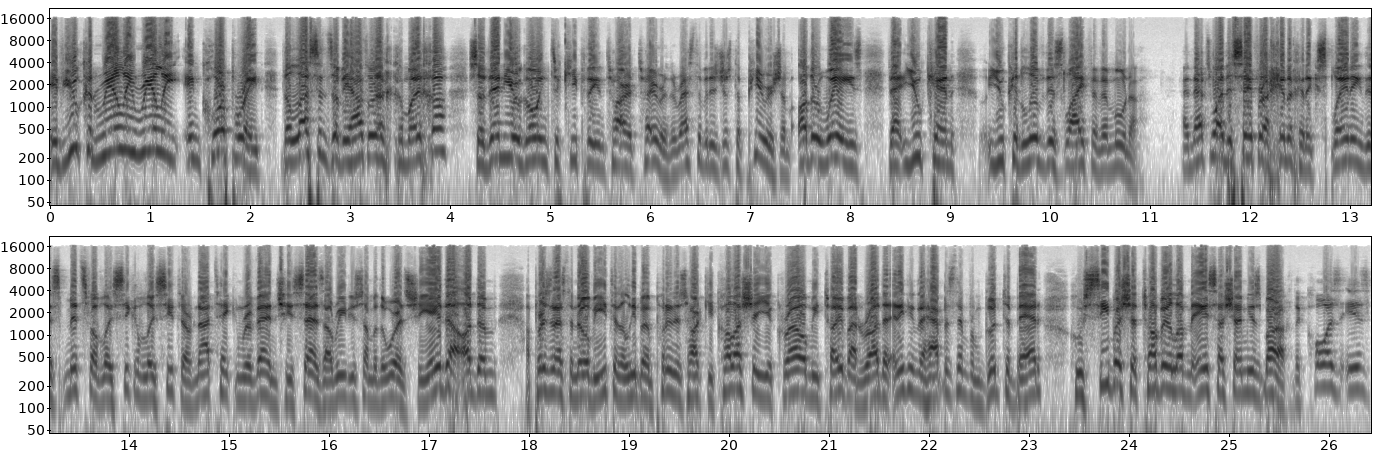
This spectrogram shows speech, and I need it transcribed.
If you could really really incorporate the lessons of v'yahatul kamoicha, so then you're going to keep the entire Torah. The rest of it is just a pirish of other ways that you can you can live this life of emunah. And that's why the Sefer HaChinuch, in explaining this mitzvah of loisikam loisita, of not taking revenge, he says, I'll read you some of the words. Sheyeda adam, a person has to know, v'yitin aliba, and put in his heart, ki kol asher yikrao mitoivad ra, that anything that happens to him from good to bad, hu siba shetove me'es Hashem Yisbarach. The cause is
